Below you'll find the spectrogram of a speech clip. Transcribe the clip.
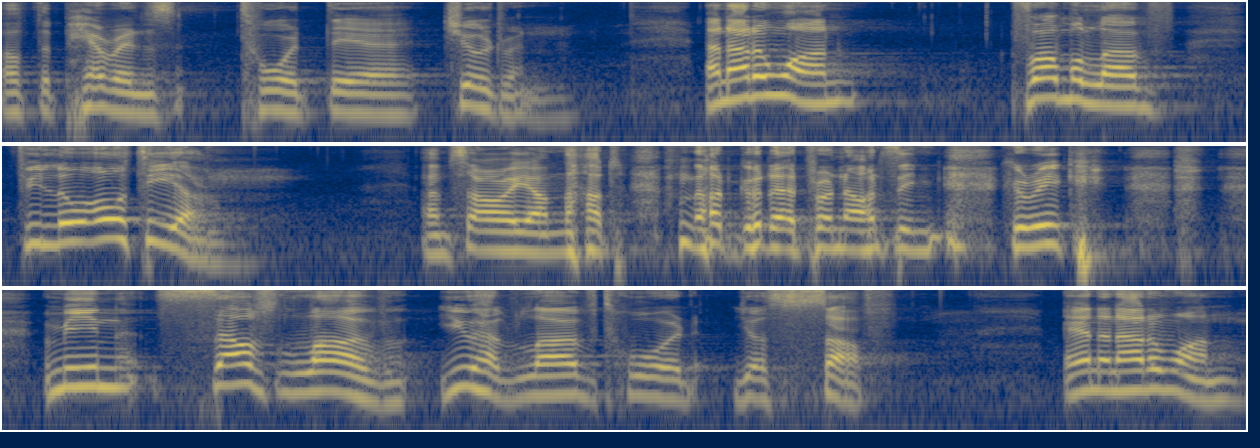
of the parents toward their children. Another one, form of love, philotia. I'm sorry, I'm not, not good at pronouncing Greek. I mean, self love. You have love toward yourself. And another one,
